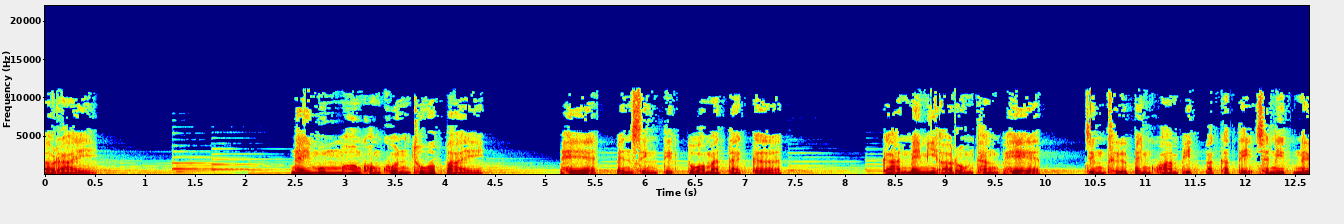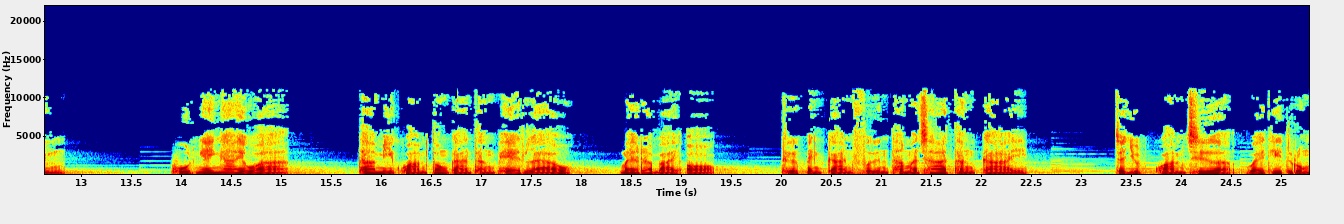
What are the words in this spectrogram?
อะไร ในมุมมองของคนทั่วไป เพศเป็นสิ่งติดตัวมาแต่เกิด การไม่มีอารมณ์ทางเพศจึงถือเป็นความผิดปกติชนิดหนึ่ง พูดง่ายๆว่า ถ้ามีความต้องการทางเพศแล้ว ไม่ระบายออก ถือเป็นการฝืนธรรมชาติทางกาย จะหยุดความเชื่อไว้ที่ตรง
